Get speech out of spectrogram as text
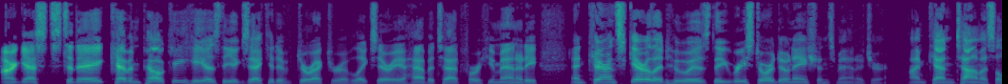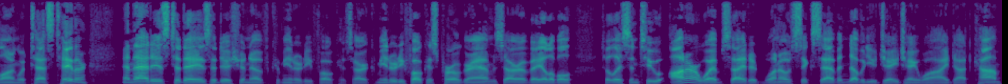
Our guests today, Kevin Pelkey, he is the Executive Director of Lakes Area Habitat for Humanity, and Karen Scarlett, who is the Restore Donations Manager. I'm Ken Thomas, along with Tess Taylor, and that is today's edition of Community Focus. Our Community Focus programs are available to listen to on our website at 1067wjjy.com.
